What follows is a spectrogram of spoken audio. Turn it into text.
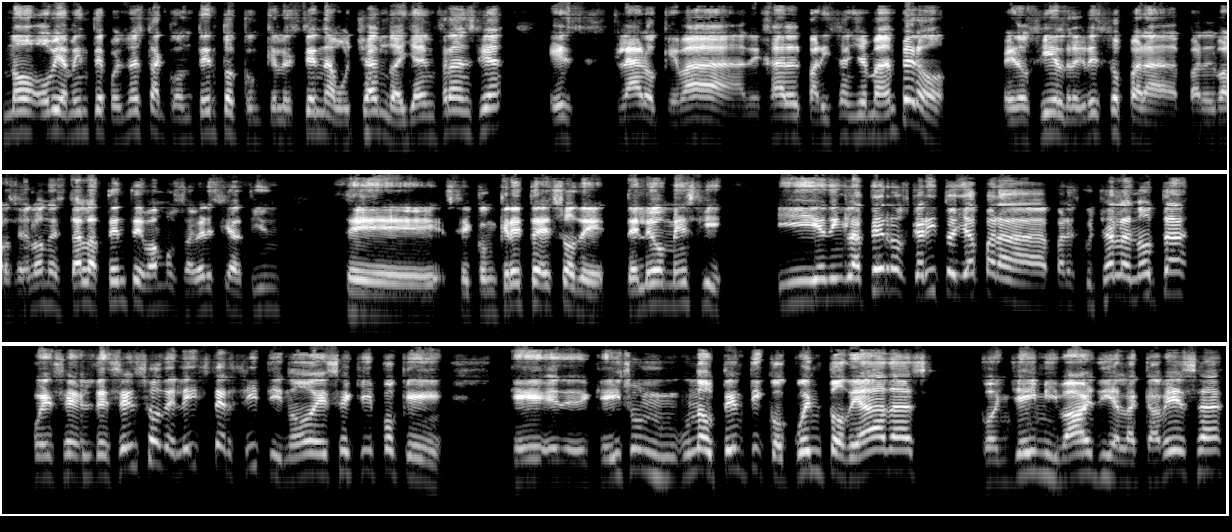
no, obviamente, pues no está contento con que lo estén abuchando allá en Francia. Es claro que va a dejar al Paris Saint Germain, pero, pero sí, el regreso para, para el Barcelona está latente. Vamos a ver si al fin se, se concreta eso de, de Leo Messi. Y en Inglaterra, Oscarito, ya para, para escuchar la nota, pues el descenso de Leicester City, ¿no? Ese equipo que, que, que hizo un, un auténtico cuento de hadas con Jamie Vardy a la cabeza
